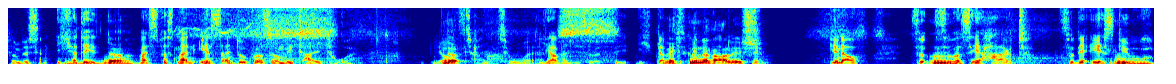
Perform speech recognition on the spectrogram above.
So ein bisschen. Ich hatte, Ja. weißt du, was mein Ersteindruck war? So ein Metalltor. Ja, Ja. so, Ja, weil das so, ich glaube. Recht mineralisch. Genau. So, so was sehr hart. So der Erstgeruch.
